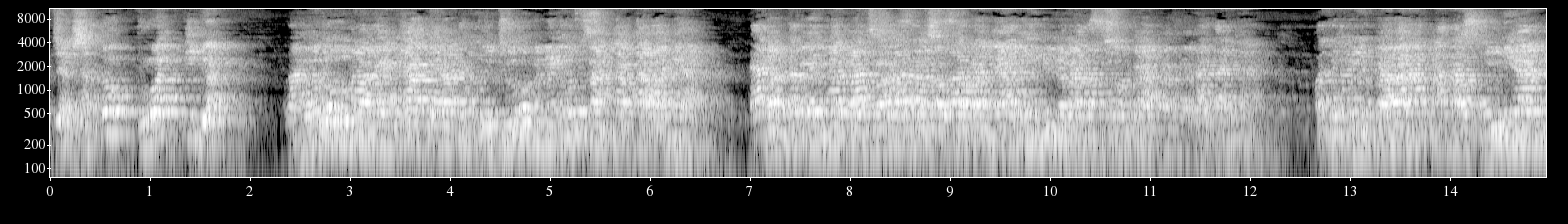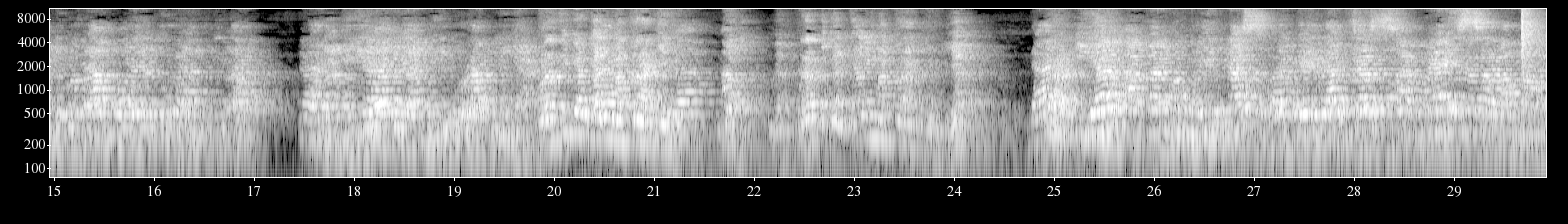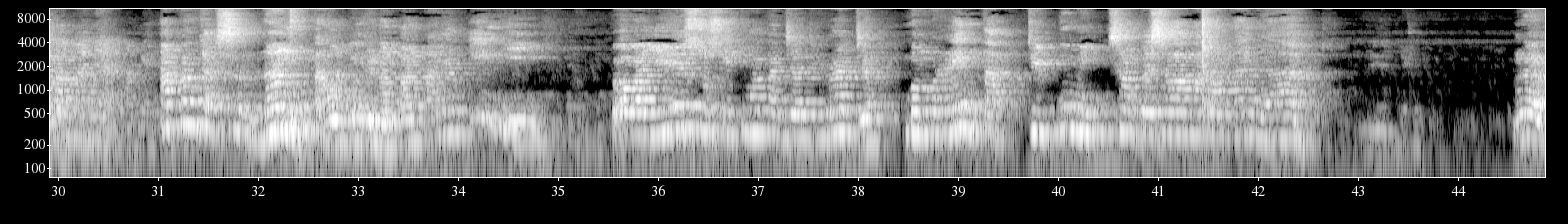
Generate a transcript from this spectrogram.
Ya, satu, dua, tiga. Lalu mereka yang ketujuh meniup sangkakalanya dan terdengarlah suara-suara nyaring di dalam pemerintahan atas dunia dipegang oleh Tuhan kita dan dia yang diurapinya. Perhatikan kalimat terakhir. Nah, nah, perhatikan kalimat terakhir ya. Dan ia akan memerintah sebagai raja sampai selama-lamanya. Apa enggak senang tahu kegenapan ayat ini? Bahwa Yesus itu akan jadi raja, memerintah di bumi sampai selama-lamanya. Nah,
